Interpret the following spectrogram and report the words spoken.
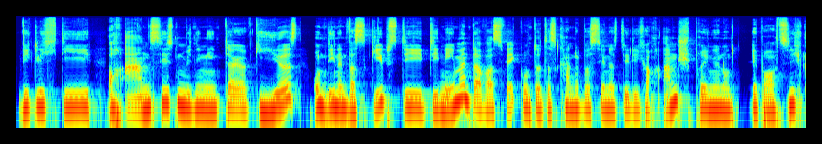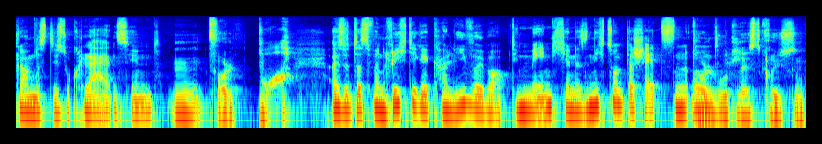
wirklich die auch ansiehst und mit ihnen interagierst und ihnen was gibst, die, die nehmen da was weg und das kann da passieren, dass die dich auch anspringen und ihr braucht nicht glauben, dass die so klein sind. Mhm, voll. Boah, also das waren richtige Kaliber überhaupt, die Männchen, das ist nicht zu unterschätzen. Tollwut lässt grüßen.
